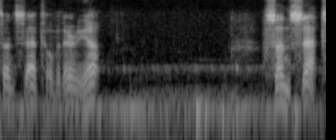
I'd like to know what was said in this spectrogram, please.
Sunset over there, yeah. Sunset.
